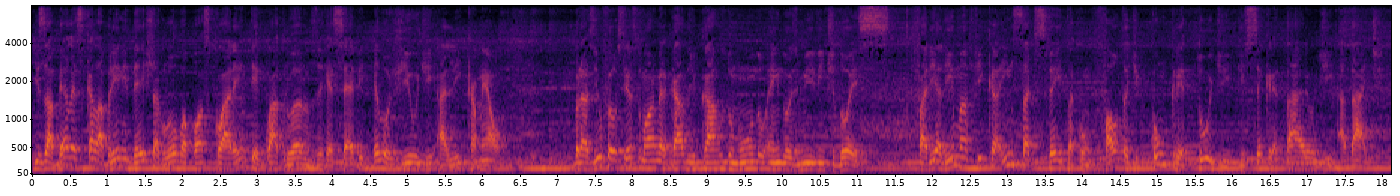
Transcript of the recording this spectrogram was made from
Isabela Scalabrini deixa a Globo após 44 anos e recebe elogio de Ali Camel. Brasil foi o sexto maior mercado de carros do mundo em 2022. Faria Lima fica insatisfeita com falta de concretude de secretário de Haddad.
